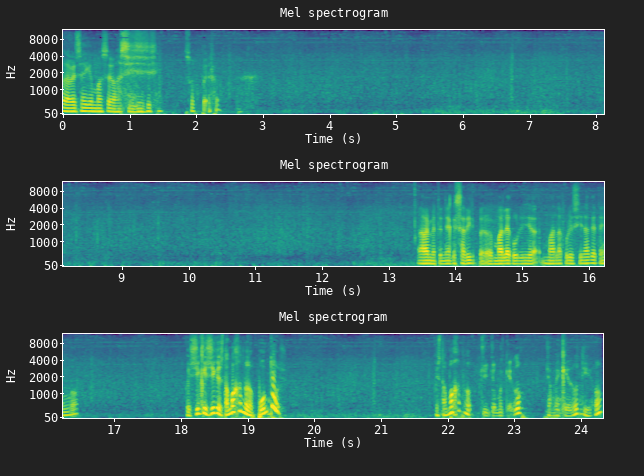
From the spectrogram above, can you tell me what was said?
Bueno, a ver si alguien más se va. Sí, sí, sí. Eso espero. A ver, me tendría que salir, pero es más la curiosidad, más la curiosidad que tengo. Que sí, que sí, que están bajando los puntos. Que están bajando. Yo, me quedo. Yo me quedo, tío.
